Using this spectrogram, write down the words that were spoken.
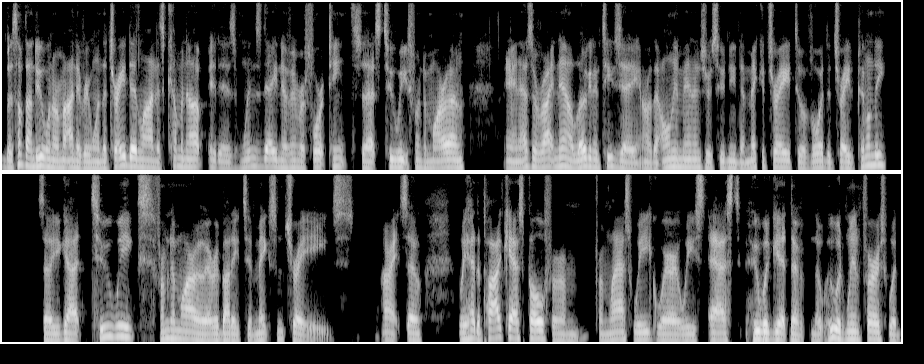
but something I do want to remind everyone: the trade deadline is coming up. It is Wednesday, November fourteenth, so that's two weeks from tomorrow. And as of right now, Logan and TJ are the only managers who need to make a trade to avoid the trade penalty. So you got two weeks from tomorrow, everybody, to make some trades. All right. So we had the podcast poll from from last week where we asked who would get the, the who would win first. Would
